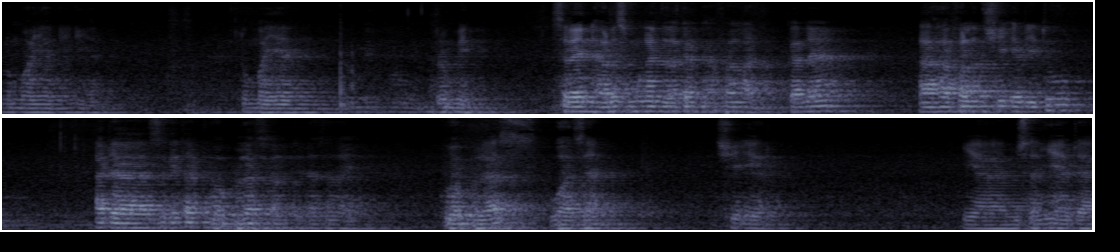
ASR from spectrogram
lumayan ini ya, lumayan rumit. Selain harus mengandalkan hafalan, karena uh, hafalan syair itu ada sekitar 12 kalau tidak salah ya. 12 wazan syair. Ya, misalnya ada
